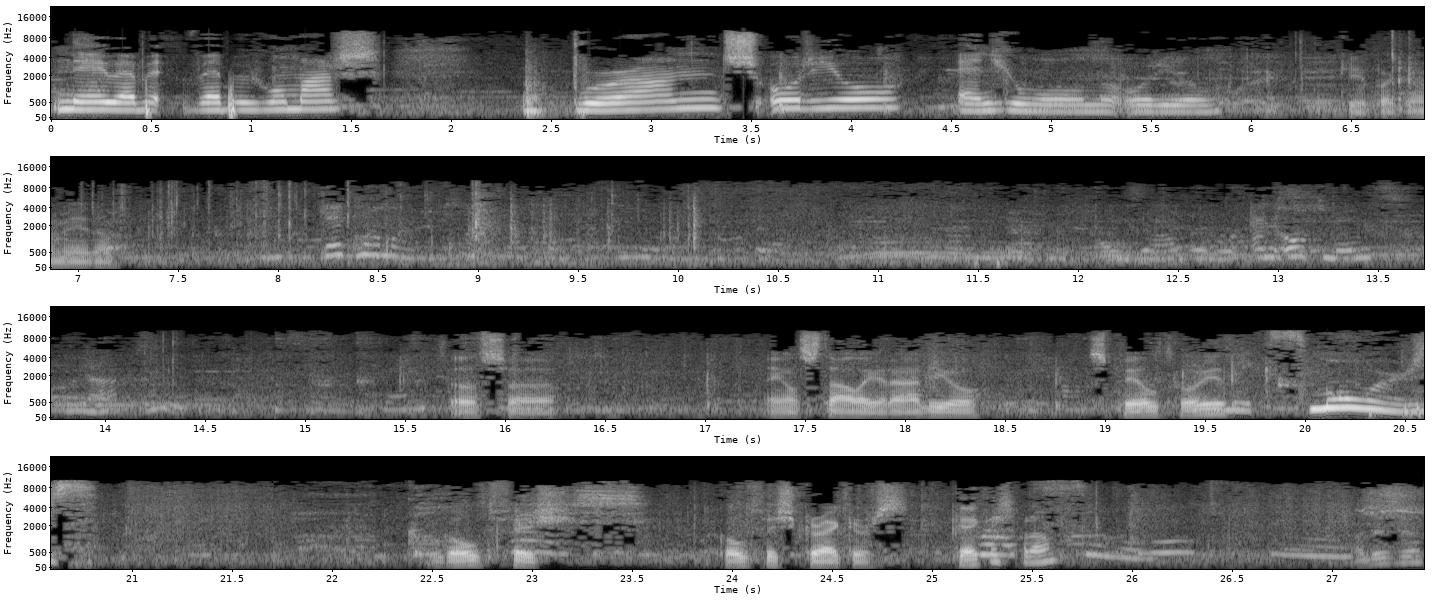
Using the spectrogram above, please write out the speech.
Nee, we hebben, we hebben gewoon maar brunch Oreo en gewone Oreo. Oké, pak maar mee dan. Kijk mama. En ook mint. Zelfs uh, Engelstalige radio speelt, hoor je het? Make s'mores. Goldfish. Goldfish crackers. Kijk eens, Bram. Wat is dat?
